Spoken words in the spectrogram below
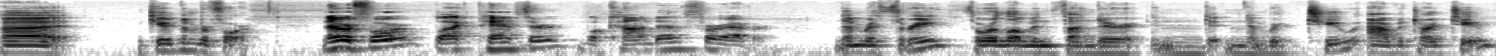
Uh, give number four. Number four, Black Panther: Wakanda Forever. Number three, Thor: Love and Thunder, and number two, Avatar two.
